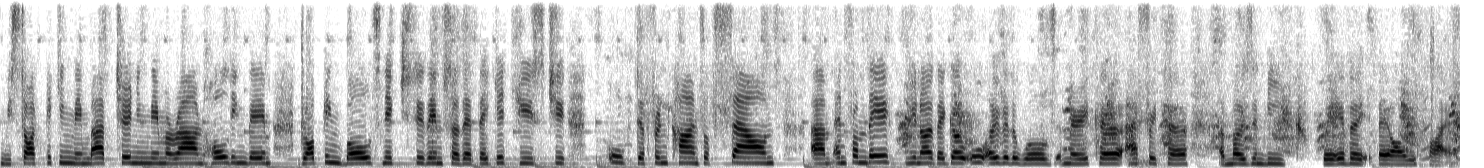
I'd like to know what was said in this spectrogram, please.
We start picking them up, turning them around, holding them, dropping bowls next to them so that they get used to all different kinds of sounds. Um, and from there, you know, they go all over the world America, Africa, uh, Mozambique, wherever they are required.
